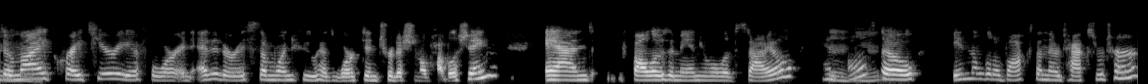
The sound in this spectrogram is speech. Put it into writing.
So Mhm. my criteria for an editor is someone who has worked in traditional publishing and follows a manual of style, and Mhm. also in the little box on their tax return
